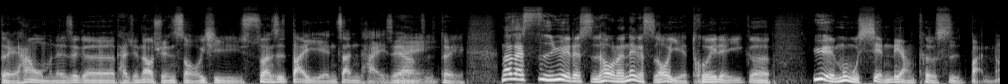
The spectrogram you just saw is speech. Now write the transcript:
对，和我们的这个跆拳道选手一起算是代言站台这样子。对，那在四月的时候呢，那个时候也推了一个。月目限量特仕版哦，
